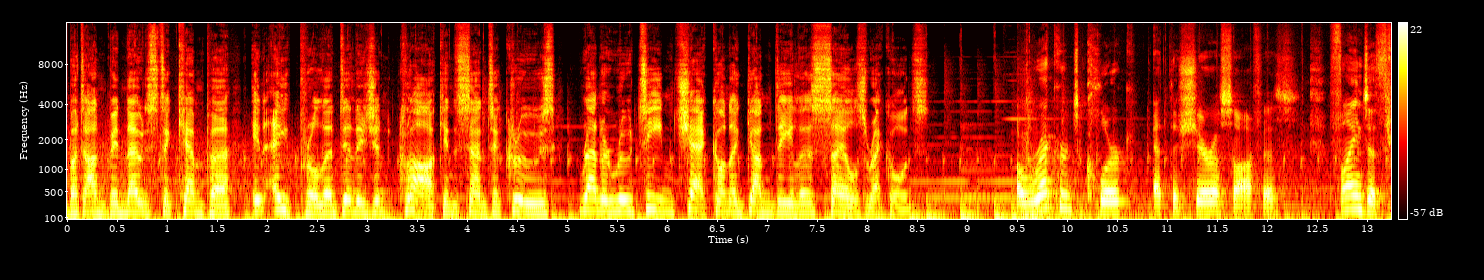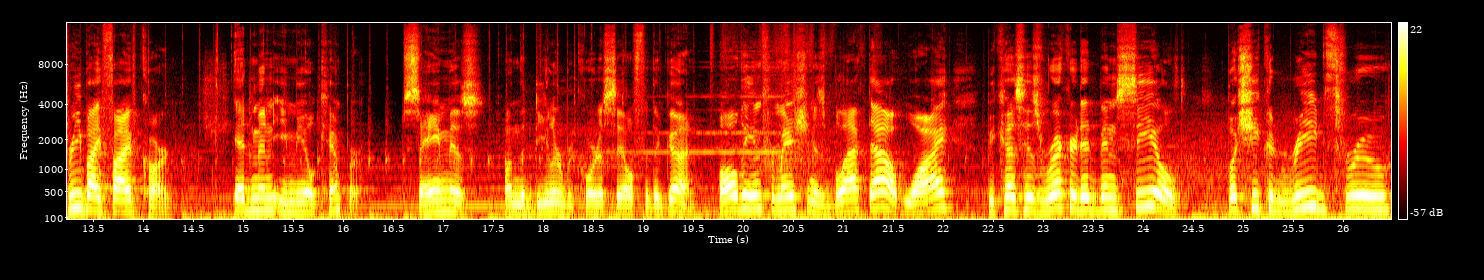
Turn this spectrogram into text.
But unbeknownst to Kemper, in April, a diligent clerk in Santa Cruz ran a routine check on a gun dealer's sales records. A records clerk at the sheriff's office finds a 3x5 card, Edmund Emil Kemper, same as on the dealer record a sale for the gun. All the information is blacked out. Why? Because his record had been sealed. But she could read through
